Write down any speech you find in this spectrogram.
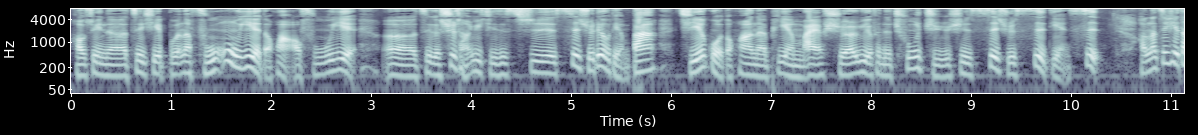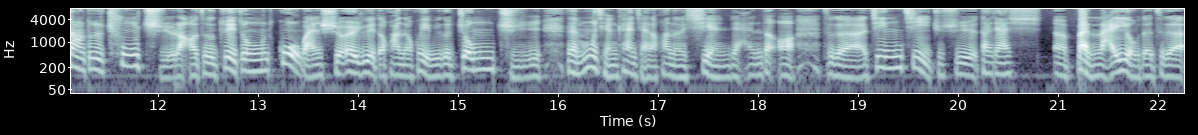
好，所以呢，这些不，那服务业的话啊，服务业呃，这个市场预期是四十六点八，结果的话呢，PMI 十二月份的初值是四十四点四。好，那这些当然都是初值了啊，这个最终过完十二月的话呢，会有一个终值。但目前看起来的话呢，显然的啊，这个经济就是大家呃本来有的这个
